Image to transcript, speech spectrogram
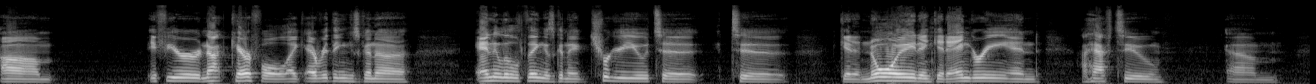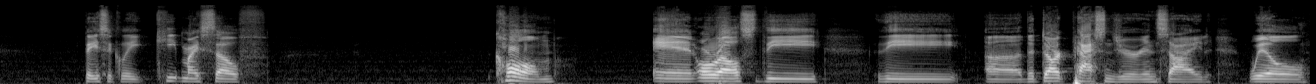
um, if you're not careful, like everything's gonna, any little thing is gonna trigger you to to get annoyed and get angry, and I have to um, basically keep myself calm, and or else the the uh, the dark passenger inside will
